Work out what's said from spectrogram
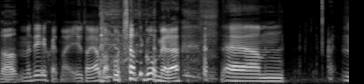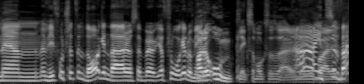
Ja. Men det sket man i. Utan jag bara fortsatte gå med det. Ehm, men, men vi fortsätter dagen där och så börjar, jag frågar då min Har du ont liksom också så här? Ah, bara- inte så värst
